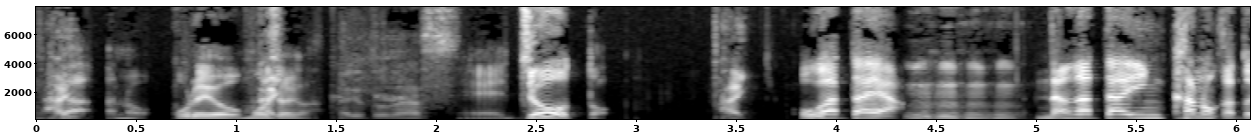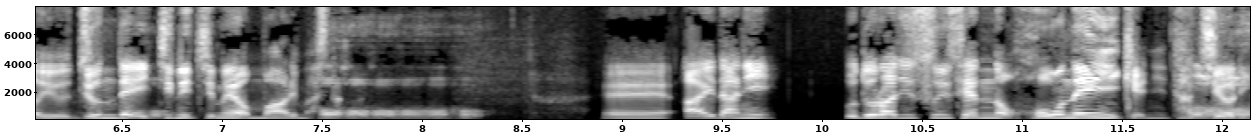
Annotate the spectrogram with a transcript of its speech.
が、はいあの、お礼を申し上げます。ありがとうございます。えー譲渡、はい。小型屋。長田院かのかという順で1日目を回りました。えー間に、うどらじ推薦の法然池に立ち寄り、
